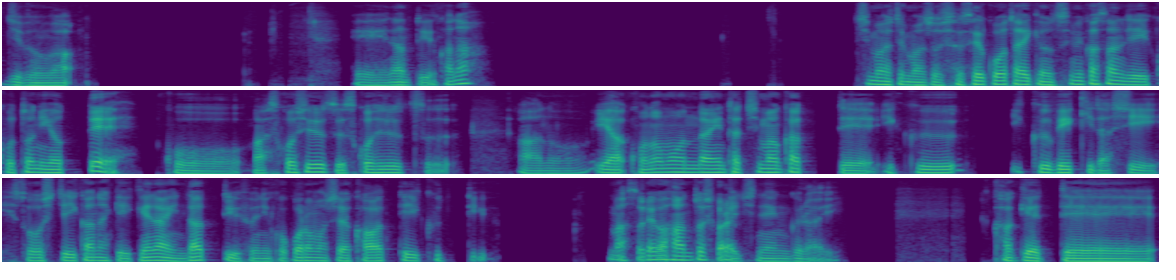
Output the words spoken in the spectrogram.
自分は、えー、なんというかな。ちまちまとした成功体験を積み重ねていくことによって、こう、まあ、少しずつ少しずつ、あの、いや、この問題に立ち向かっていく行くべきだし、そうしていかなきゃいけないんだっていうふうに心持ちが変わっていくっていう。まあそれが半年から1年ぐらいかけて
